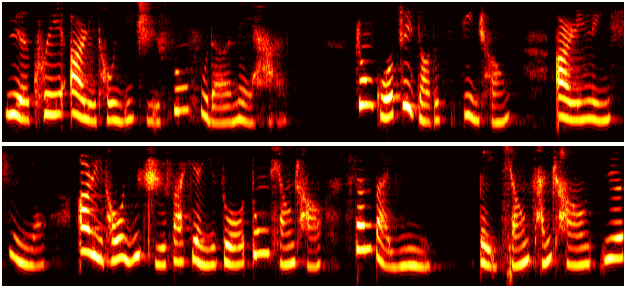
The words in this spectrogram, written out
略窥二里头遗址丰富的内涵。中国最早的紫禁城，二零零四年。二里头遗址发现一座东墙长三百余米，北墙残长约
